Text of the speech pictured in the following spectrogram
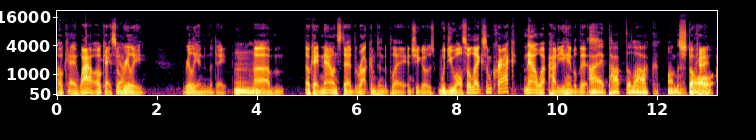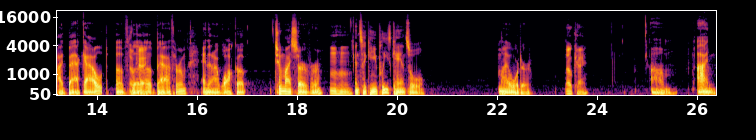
Okay. Wow. Okay. So Yeah. really, really ending the date. Mhm. Um. Okay. Now instead, the rock comes into play, and she goes, "Would you also like some crack?" Now, what? How do you handle this? I pop the lock on the stall. Okay. I back out of the Okay. bathroom, and then I walk up to my server mm-hmm. and say, "Can you please cancel my order? Okay. I'm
